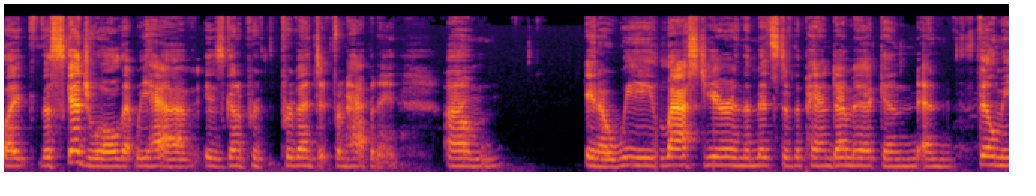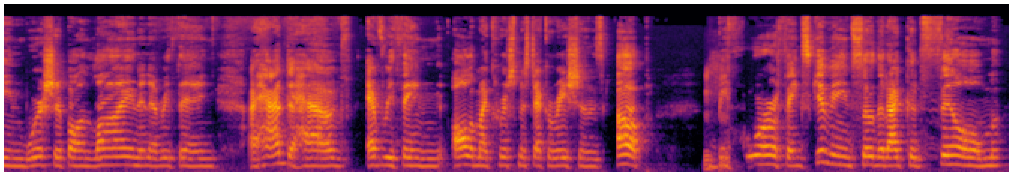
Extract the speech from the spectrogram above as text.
like the schedule that we have is going to pre- prevent it from happening. Um, you know, we last year in the midst of the pandemic and and filming worship online and everything, I had to have everything, all of my Christmas decorations up mm-hmm. before Thanksgiving so that I could film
